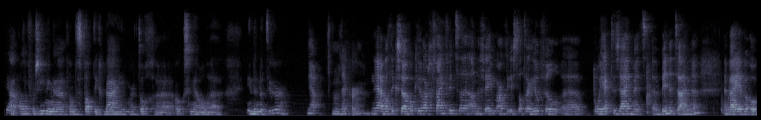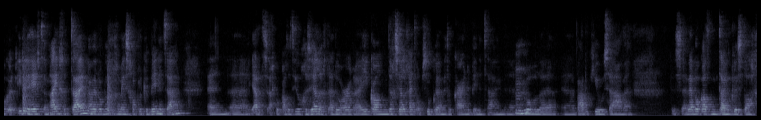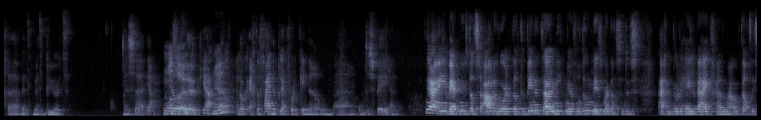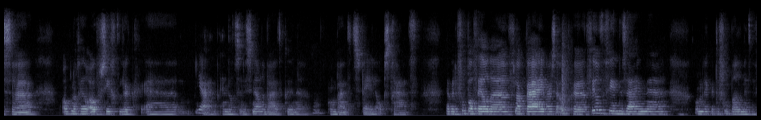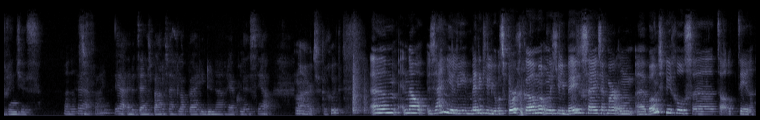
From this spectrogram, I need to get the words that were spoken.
ja, alle voorzieningen van de stad dichtbij, maar toch ook snel in de natuur. Ja, lekker. Ja, wat ik zelf ook heel erg fijn vind aan de veemarkt is dat er heel veel projecten zijn met binnentuinen. En wij hebben ook, iedereen heeft een eigen tuin, maar we hebben ook nog een gemeenschappelijke binnentuin. En uh, ja, dat is eigenlijk ook altijd heel gezellig. Daardoor, uh, je kan de gezelligheid opzoeken met elkaar in de binnentuin. Uh, mm -hmm. Borrelen, barbecuen samen. Dus we hebben ook altijd een tuinklusdag met, met de buurt. Dus ja, heel leuk. leuk. Ja. ja. En ook echt een fijne plek voor de kinderen om, om te spelen. Ja, en je merkt nu dat ze ouder worden, dat de binnentuin niet meer voldoende is. Maar dat ze dus eigenlijk door de hele wijk gaan. Maar ook dat is uh, ook nog heel overzichtelijk. Uh, ja, en dat ze dus snel naar buiten kunnen om buiten te spelen op straat. We hebben de voetbalvelden vlakbij waar ze ook uh, veel te vinden zijn om lekker te voetballen met hun vriendjes. Ja, dat is ja. fijn. Ja, en de tennisbanen zijn vlakbij, Iduna, Hercules, ja. Nou, hartstikke goed. Um, nou, zijn jullie, ben ik jullie op het spoor gekomen omdat jullie bezig zijn, zeg maar, om uh, boomspiegels uh, te adopteren.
